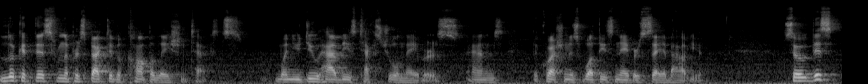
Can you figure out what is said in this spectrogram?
look at this from the perspective of compilation texts, when you do have these textual neighbors, and the question is what these neighbors say about you. So this,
